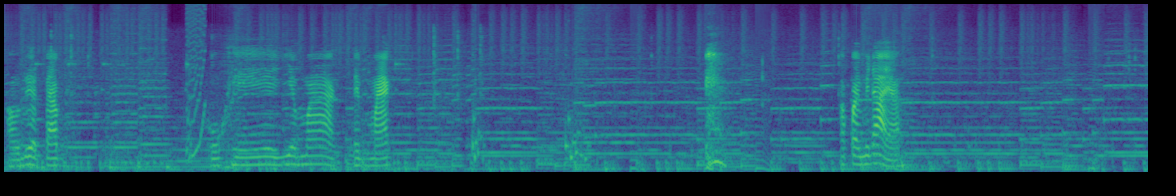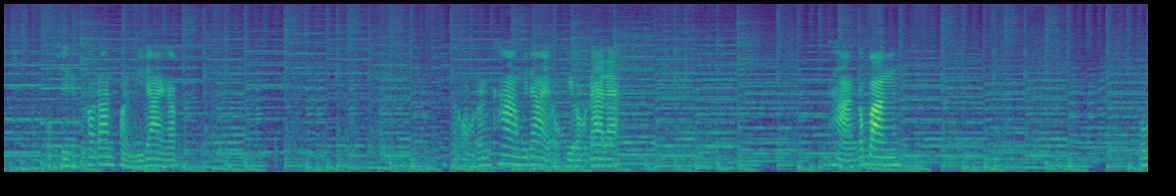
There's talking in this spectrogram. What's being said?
เอาเลือดแป๊บ โอเค เยี่ยมมาก เต็มแม็ก เข้าไปไม่ได้เหรอะโอเคเข้าด้านฝั่งนี้ได้ครับแต่ออกด้านข้างไม่ได้ โอเคออกได้แล้วถางก็บัง โอ้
